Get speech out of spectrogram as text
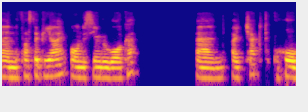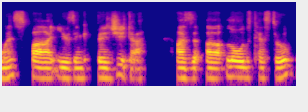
and FastAPI on the single worker. And I checked performance by using Vegeta as a load test tool.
